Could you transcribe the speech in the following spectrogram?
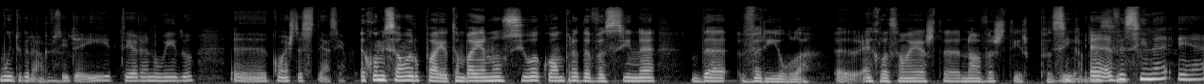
muito graves e daí ter anuído uh, com esta cedência. A Comissão Europeia também anunciou a compra da vacina da varíola. Eh, em relação a esta nova estirpe. Sim, a assim. vacina é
